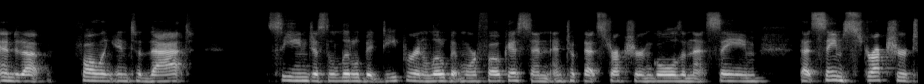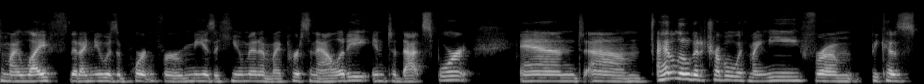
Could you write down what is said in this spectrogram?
ended up falling into that seeing just a little bit deeper and a little bit more focused and and took that structure and goals and that same that same structure to my life that I knew was important for me as a human and my personality into that sport. And um, I had a little bit of trouble with my knee from because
